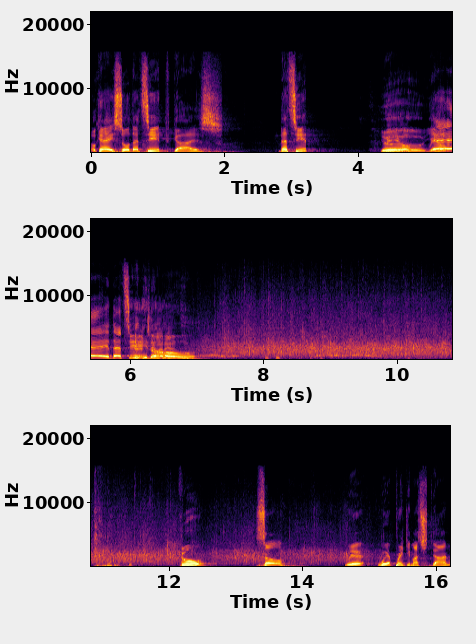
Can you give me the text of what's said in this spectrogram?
Okay, so that's it, guys. That's it. We hope- we yay, that's it. enjoyed it. cool. So we're we're pretty much done.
